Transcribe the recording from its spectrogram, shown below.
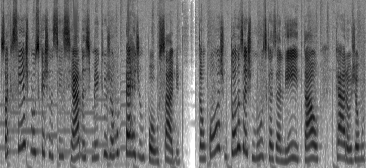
Só que sem as músicas licenciadas, meio que o jogo perde um pouco, sabe? Então, com as- todas as músicas ali e tal, cara, o jogo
